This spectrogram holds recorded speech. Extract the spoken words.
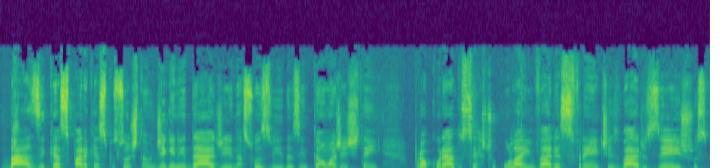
básicas para que as pessoas tenham dignidade nas suas vidas. Então, a gente tem procurado se articular em várias frentes, em vários eixos,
